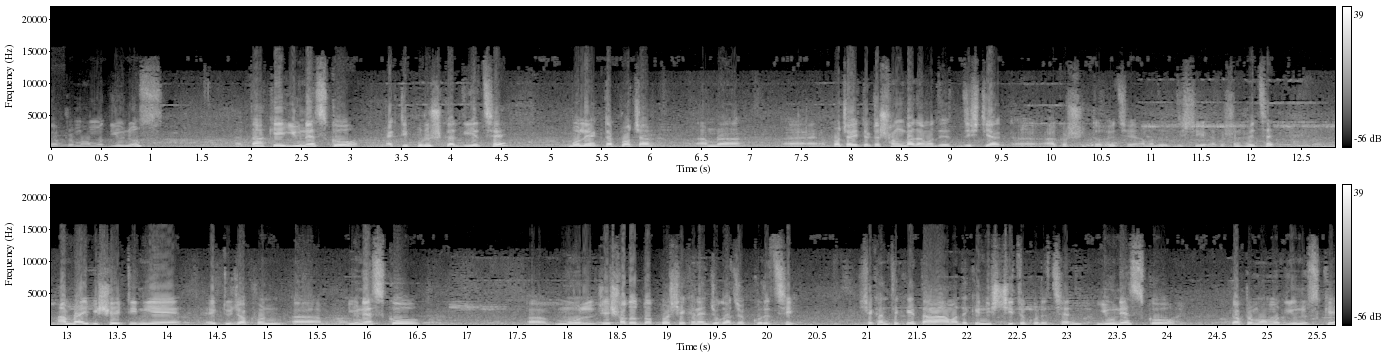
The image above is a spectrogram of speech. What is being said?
ডক্টর মোহাম্মদ ইউনুস তাকে ইউনেস্কো একটি পুরস্কার দিয়েছে বলে একটা প্রচার আমরা প্রচারিত একটা সংবাদ আমাদের দৃষ্টি আকর্ষিত হয়েছে, আমাদের দৃষ্টি আকর্ষণ হয়েছে। আমরা এই বিষয়টি নিয়ে একটু যখন ইউনেস্কো মূল যে সদর দপ্তর সেখানে যোগাযোগ করেছি, সেখান থেকে তারা আমাদেরকে নিশ্চিত করেছেন, ইউনেস্কো, ডক্টর মোহাম্মদ ইউনুসকে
